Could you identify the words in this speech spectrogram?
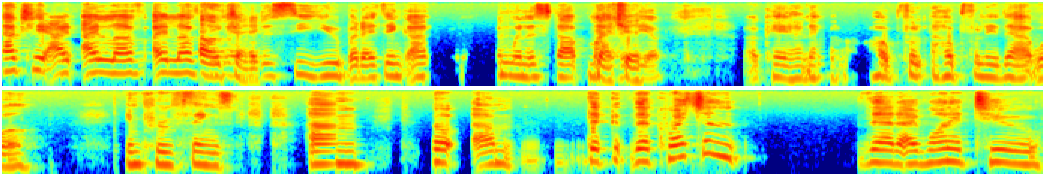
actually, I, I love I love being okay. able to see you, but I think I'm I'm going to stop my gotcha. video. Okay, and hopefully hopefully that will improve things. Um, so um, the the question that I wanted to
